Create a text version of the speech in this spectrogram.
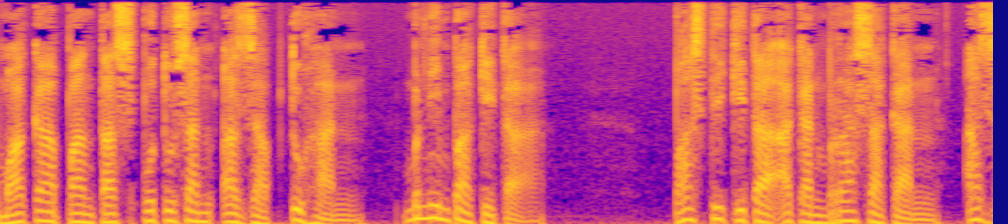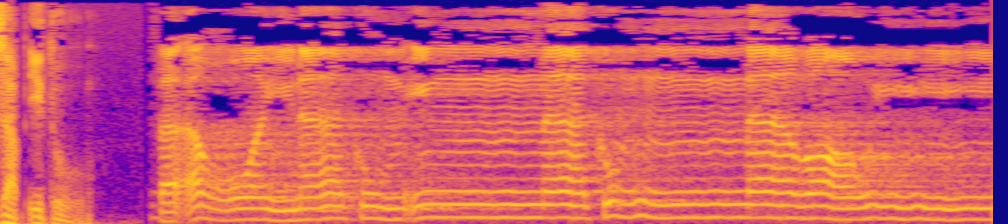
Maka pantas putusan azab Tuhan menimpa kita. Pasti kita akan merasakan azab itu. فأغويناكم إنا كنا غاوين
